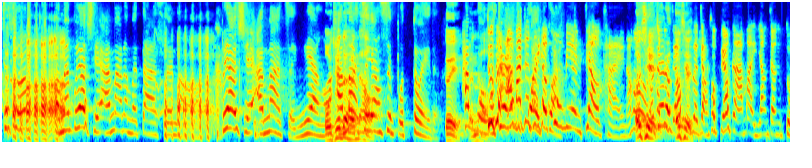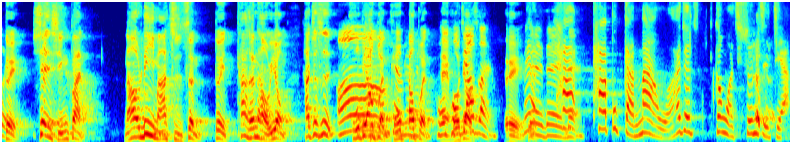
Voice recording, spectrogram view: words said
就说我们不要学阿嬷那么大声哦，不要学阿嬷怎样哦，阿嬷这样是不对的。对，他就是阿嬷就是一个负面教材，然后而且而且讲说不要跟阿嬷一样，这样就对。对，现行犯，然后立马指正，对他很好用。他就是活标本，活标本，哎，活标本，对，没有，他他不敢骂我，他就跟我孙子讲，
